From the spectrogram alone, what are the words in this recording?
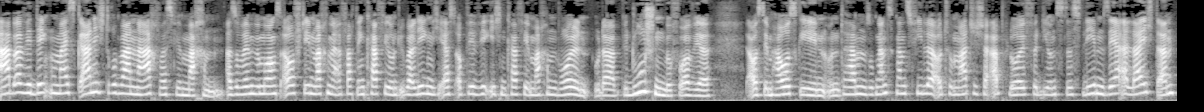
aber wir denken meist gar nicht drüber nach, was wir machen. Also wenn wir morgens aufstehen, machen wir einfach den Kaffee und überlegen nicht erst, ob wir wirklich einen Kaffee machen wollen. Oder wir duschen, bevor wir aus dem Haus gehen und haben so ganz, ganz viele automatische Abläufe, die uns das Leben sehr erleichtern.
